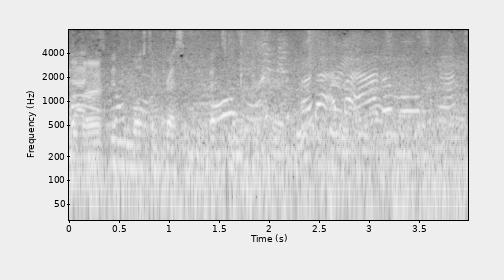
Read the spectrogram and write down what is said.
Yeah, he's been the most impressive defenseman for sure.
